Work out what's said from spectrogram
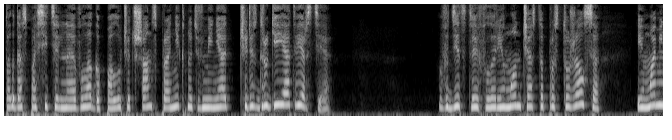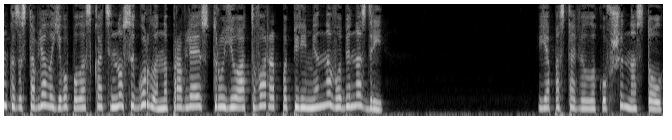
Тогда спасительная влага получит шанс проникнуть в меня через другие отверстия. В детстве Флоримон часто простужался — и маменька заставляла его полоскать нос и горло, направляя струю отвара попеременно в обе ноздри. Я поставила кувшин на стол,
